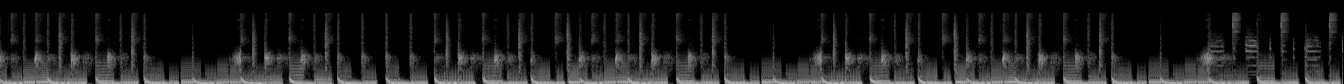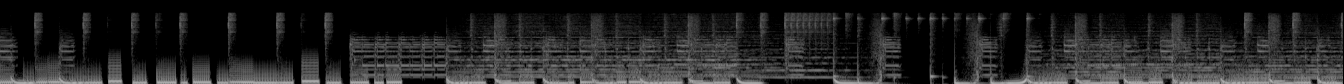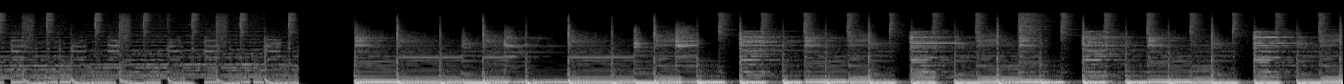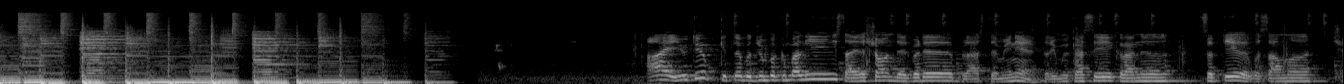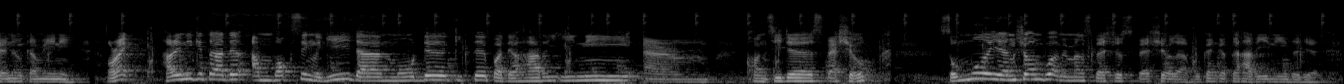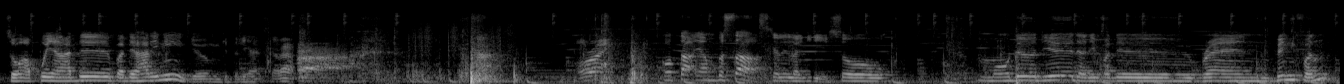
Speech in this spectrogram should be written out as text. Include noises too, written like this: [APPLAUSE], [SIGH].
you kita berjumpa kembali. Saya Sean daripada Blaster Mania. Terima kasih kerana setia bersama channel kami ini. Alright, hari ini kita ada unboxing lagi dan model kita pada hari ini um, consider special. Semua yang Sean buat memang special-special lah, bukan kata hari ini saja. So apa yang ada pada hari ini, jom kita lihat sekarang. Alright, kotak yang besar sekali lagi. So model dia daripada brand Bingfen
